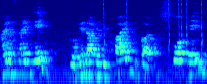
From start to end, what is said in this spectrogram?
minus 9a. So we end up having 5 equals 4a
